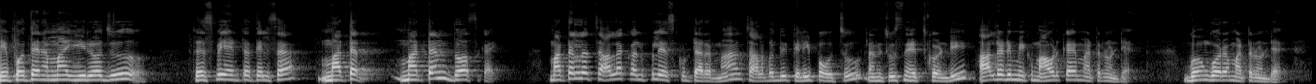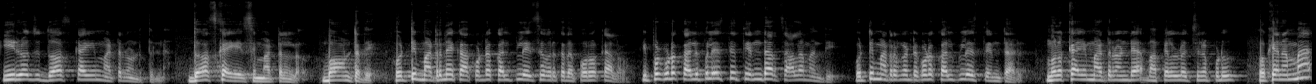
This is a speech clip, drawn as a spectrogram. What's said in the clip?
ఇకపోతేనమ్మా ఈరోజు రెసిపీ ఏంటో తెలుసా? మటన్. మటన్ దోసకాయ. మటన్లో చాలా కలుపులు వేసుకుంటారమ్మా. చాలామంది తెలియపోవచ్చు. నన్ను చూసి నేర్చుకోండి. ఆల్రెడీ మీకు మామిడికాయ మటన్ ఉండే. గోంగూర మటన్ ఉండే ఈరోజు దోసకాయ మటన్ వండుతున్నా. దోసకాయ వేసి మటన్లో. బాగుంటుంది ఒట్టి మటనే కాకుండా కలుపులు వేసేవారు కదా పూర్వకాలం. ఇప్పుడు కూడా కలుపులు వేస్తే తింటారు చాలామంది. ఒట్టి మటన్ కంటే కూడా కలుపులు వేసి తింటారు. ములక్కాయ మటన్ వండా మా పిల్లలు వచ్చినప్పుడు. ఓకేనమ్మా?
